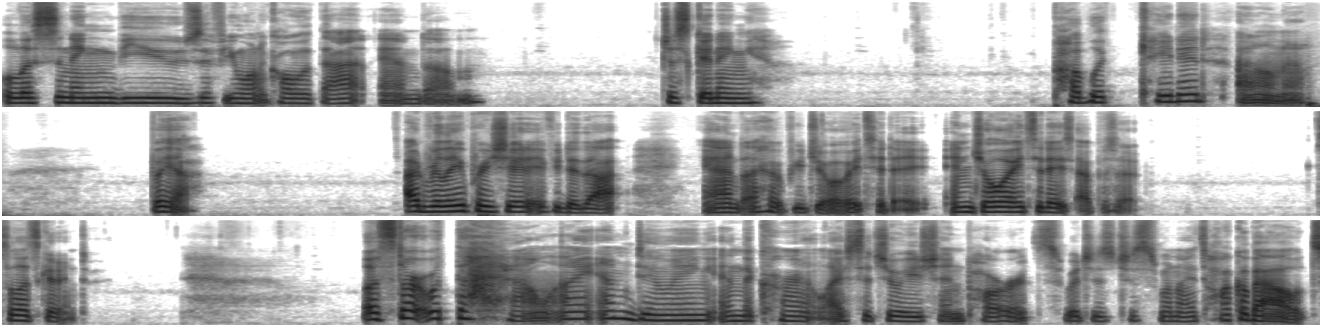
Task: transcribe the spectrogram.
listening views, if you want to call it that, and um, just getting publicated. I don't know. But yeah, I'd really appreciate it if you did that. And I hope you enjoy today. Enjoy today's episode. So let's get into it. Let's start with the how I am doing in the current life situation parts, which is just when I talk about.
